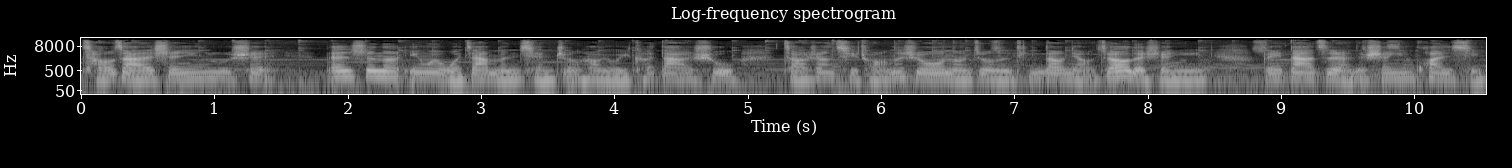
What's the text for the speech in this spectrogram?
嘈杂的声音入睡，但是呢，因为我家门前正好有一棵大树，早上起床的时候呢，就能听到鸟叫的声音，被大自然的声音唤醒，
